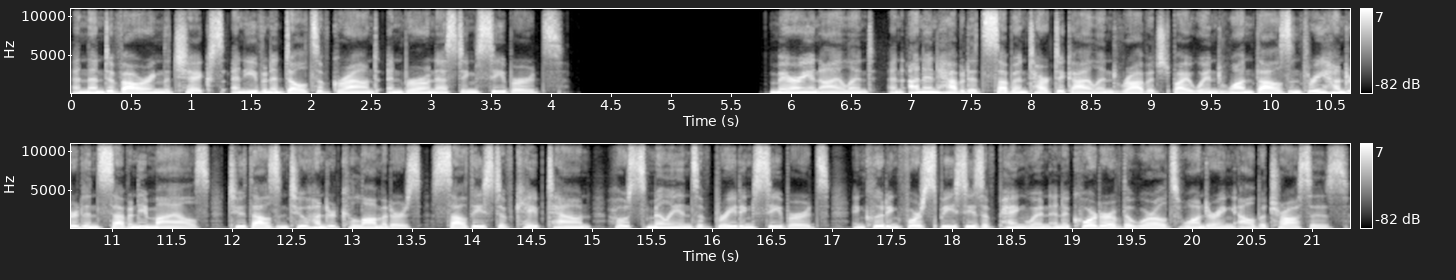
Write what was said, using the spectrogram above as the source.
and then devouring the chicks and even adults of ground and burrow nesting seabirds. Marion Island, an uninhabited subantarctic island ravaged by wind 1,370 miles 2,200 kilometers southeast of Cape Town, hosts millions of breeding seabirds, including four species of penguin and a quarter of the world's wandering albatrosses.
